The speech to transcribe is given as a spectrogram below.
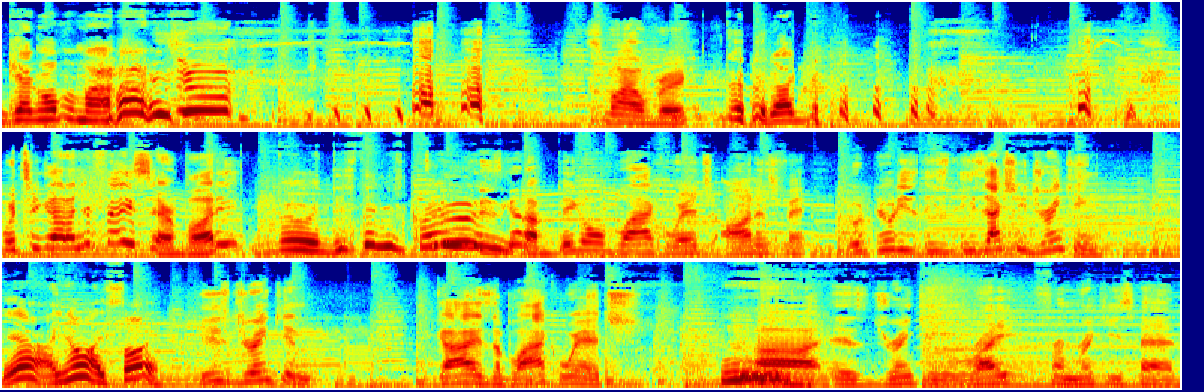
can't open my eyes. Smile break. Dude, I What you got on your face there, buddy? dude, this thing is crazy. Dude, he's got a big old black witch on his face. Dude, dude he's, he's, he's actually drinking. yeah, I know. I saw it. He's drinking. Guys, the black witch uh, is drinking right from Ricky's head.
